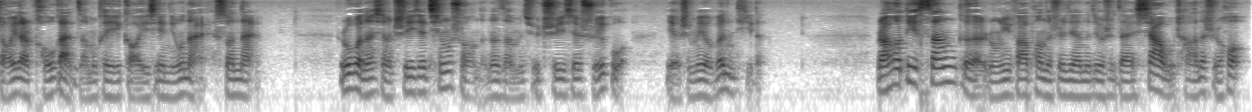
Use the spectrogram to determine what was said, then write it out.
找一点口感，咱们可以搞一些牛奶、酸奶。如果呢想吃一些清爽的，那咱们去吃一些水果也是没有问题的。然后第三个容易发胖的时间呢，就是在下午茶的时候，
